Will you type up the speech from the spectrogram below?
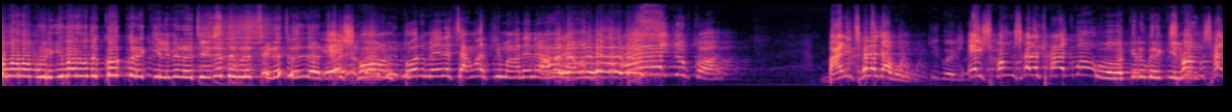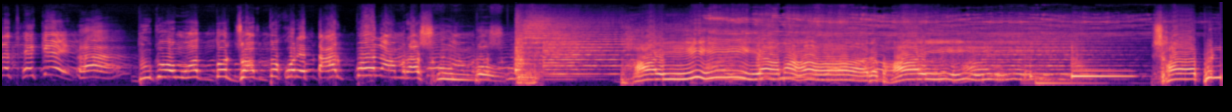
ও বাবা মুরগি মারার মতো কক করে কিলবে রয়েছে এখান থেকে পুরো ছেড়ে চলে যাচ্ছে। এই শোন তোর মেরেছে আমার কি মানে না? আমার এমন দেখা এই চুপ কর। বাড়ি ছেড়ে যাব না। কি করবি? এই সংসারে থাকব। ও বাবা কেন করে কিলবে সংসারে থেকে হ্যাঁ। দুটো মদ্য জব্দ করে তারপর আমরা শুনব। ভাই আমার ভাই। স্বপ্ন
